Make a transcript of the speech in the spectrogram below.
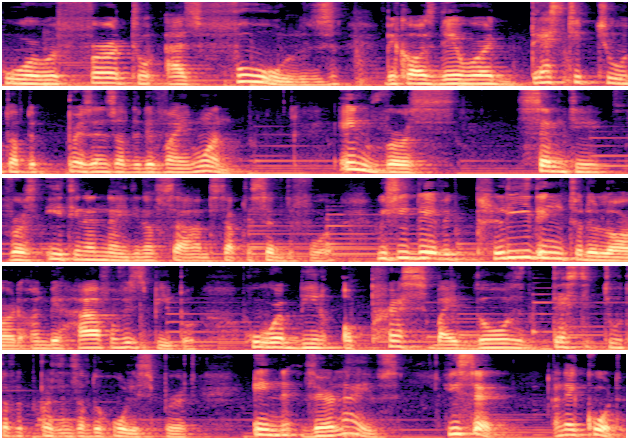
who were referred to as fools because they were destitute of the presence of the Divine One. In verse 70, verse 18 and 19 of Psalms chapter 74, we see David pleading to the Lord on behalf of his people who were being oppressed by those destitute of the presence of the Holy Spirit in their lives. He said, and I quote,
